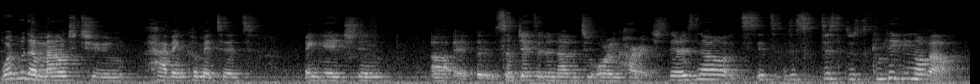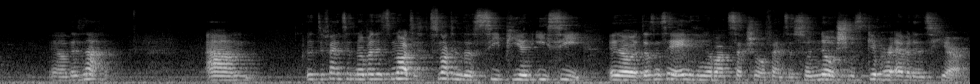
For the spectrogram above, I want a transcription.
what would amount to having committed, engaged in, uh, uh, subjected another to, or encouraged. There's no it's it's just just, just completely novel. You know, there's nothing. Um, the defense said, no, but it's not, it's not in the CP and EC. You know, it doesn't say anything about sexual offenses. So no, she must give her evidence here.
